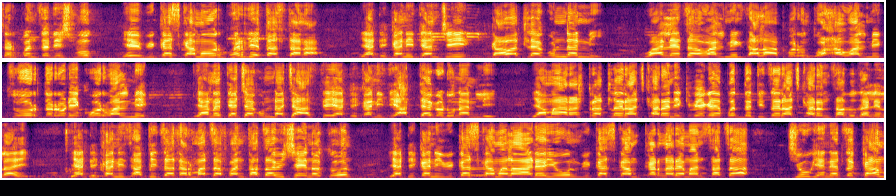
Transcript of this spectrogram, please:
सरपंच देशमुख हे विकास कामावर भर देत असताना या ठिकाणी त्यांची गावातल्या गुंडांनी वाल्याचा वाल्मिक झाला परंतु हा वाल्मिक चोर दरोडेखोर वाल्मिक यानं त्याच्या गुंडाच्या हस्ते या ठिकाणी ती हत्या घडून आणली. या महाराष्ट्रातलं राजकारण एक वेगळ्या पद्धतीचं राजकारण चालू झालेलं आहे. या ठिकाणी जातीचा धर्माचा पंथाचा विषय नसून या ठिकाणी विकास कामाला आडं येऊन विकास काम करणाऱ्या माणसाचा जीव घेण्याचं काम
